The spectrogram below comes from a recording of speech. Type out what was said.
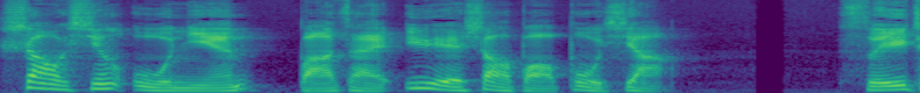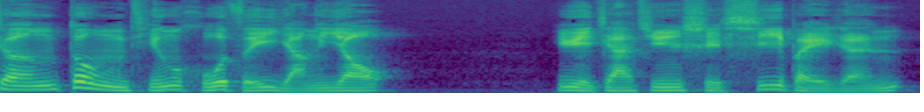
绍兴五年，拔在岳少保部下，随征洞庭湖贼杨妖。岳家军是西北人，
